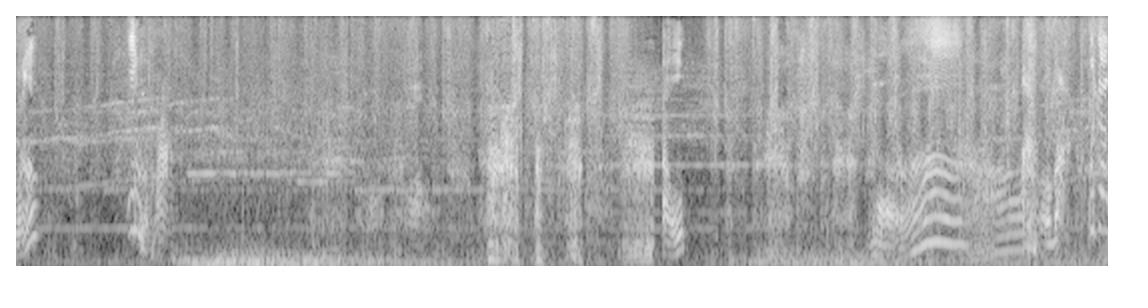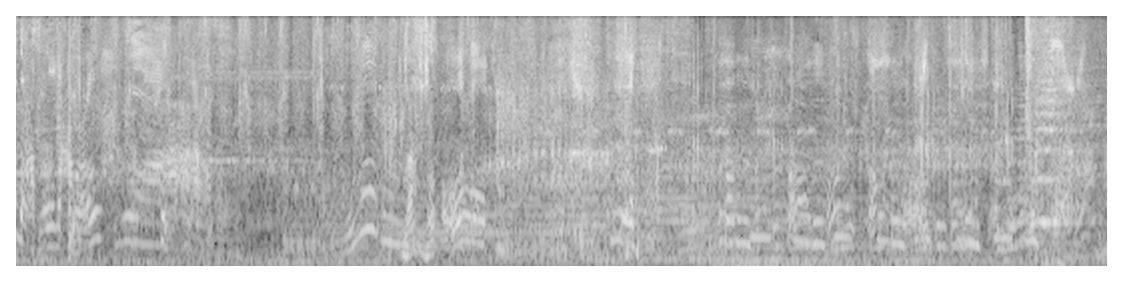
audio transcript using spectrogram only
Nani? Inna. Au. Ủa bà, có cái bà phụ bà không? Bà phụ Con, con, con, con, con, con, con, con, con, con,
